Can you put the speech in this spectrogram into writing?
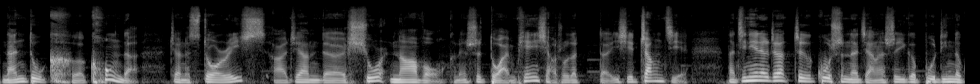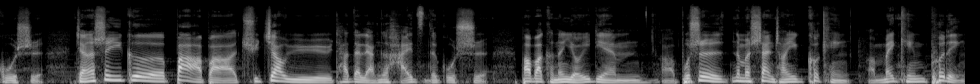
难度可控的。这样的 stories 啊，这样的 short novel 可能是短篇小说的的一些章节。那今天的这这个故事呢，讲的是一个布丁的故事，讲的是一个爸爸去教育他的两个孩子的故事。爸爸可能有一点啊，不是那么擅长于 cooking 啊，making pudding。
